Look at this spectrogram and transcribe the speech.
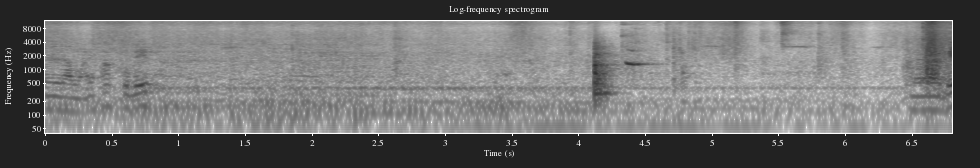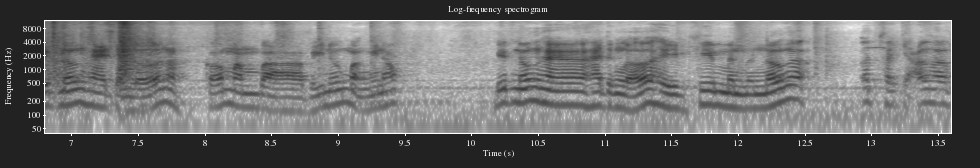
Đây là ngoại thất của bếp Đây là bếp nướng hai tầng lửa nè. Có mâm và vỉ nướng bằng inox bếp nướng hai, hai tầng lửa thì khi mình, mình nướng á ít phải chở hơn.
